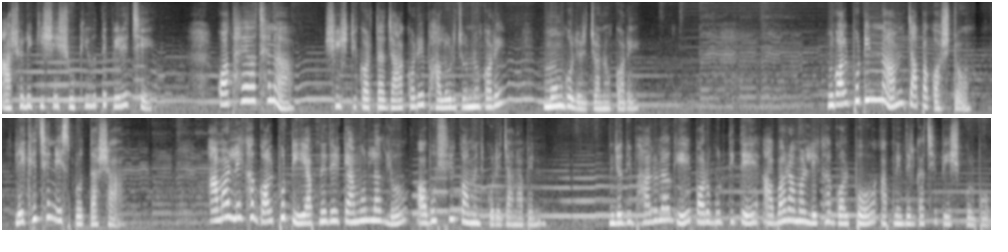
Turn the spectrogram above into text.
আসলে কি সে সুখী হতে পেরেছে? কথায় আছে না, সৃষ্টিকর্তা যা করে ভালোর জন্য করে, মঙ্গলের জন্য করে। গল্পটির নাম চাপা কষ্ট। লিখেছেন এস প্রত্যাশা। আমার লেখা গল্পটি আপনাদের কেমন লাগল অবশ্যই কমেন্ট করে জানাবেন। যদি ভালো লাগে, পরবর্তীতে আবার আমার লেখা গল্প আপনাদের কাছে পেশ করব।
